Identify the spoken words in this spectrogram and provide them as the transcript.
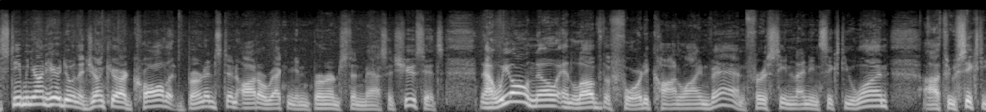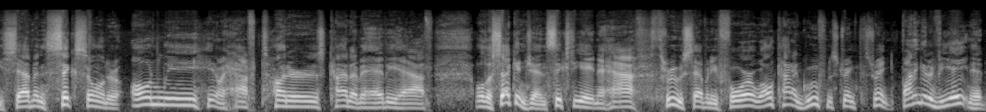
Steve Young here doing the Junkyard Crawl at Bernardston Auto Wrecking in Bernardston, Massachusetts. Now, we all know and love the Ford Econoline van, first seen in 1961 uh, through 67, six-cylinder only, you know, half-tonners, kind of a heavy half. Well, the second gen, 68 and a half through 74, well, kind of grew from strength to strength. Finally got a V8 in it,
